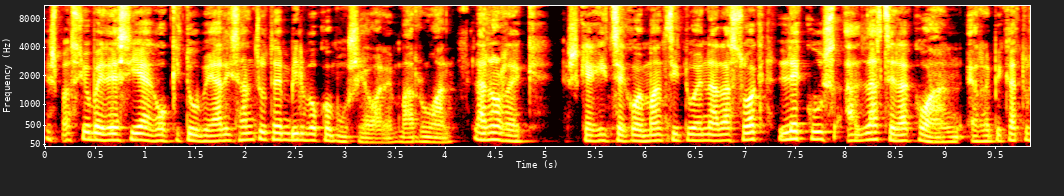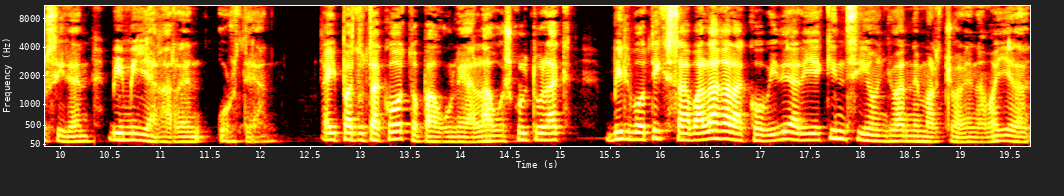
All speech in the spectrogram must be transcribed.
espazio berezia egokitu behar izan zuten Bilboko museoaren barruan. Lan horrek eskegitzeko eman zituen arazoak lekuz aldatzerakoan errepikatu ziren 2000 garren urtean. Aipatutako topagunea lau eskulturak Bilbotik zabalagarako bideari ekin zion joan de martxoaren amaieran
